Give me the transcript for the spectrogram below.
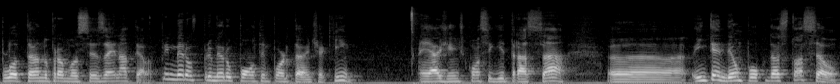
plotando para vocês aí na tela. Primeiro, primeiro ponto importante aqui é a gente conseguir traçar, uh, entender um pouco da situação.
